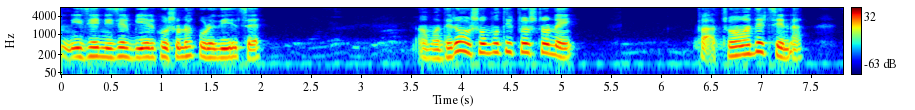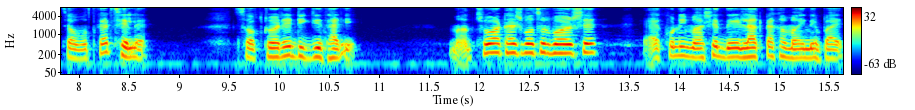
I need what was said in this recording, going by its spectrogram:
নিজে নিজের বিয়ের ঘোষণা করে দিয়েছে। আমাদেরও অসম্মতির প্রশ্ন নেই। পাত্র আমাদের চেনা, চমৎকার ছেলে। সফটওয়্যারে ডিগ্রিধারী। মাত্র আঠাশ বছর বয়সে এখনই মাসে দেড় লাখ টাকা মাইনে পায়।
